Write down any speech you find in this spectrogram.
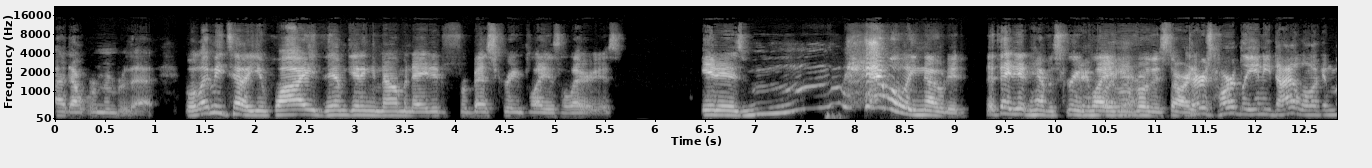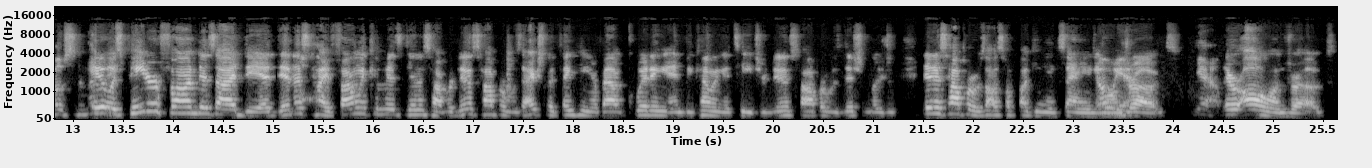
I don't remember that. Well, let me tell you why them getting nominated for best screenplay is hilarious. It is heavily noted that they didn't have a screenplay yeah. before they started. There's hardly any dialogue in most of the movie. It was Peter Fonda's idea. Dennis, I finally convinced Dennis Hopper. Dennis Hopper was actually thinking about quitting and becoming a teacher. Dennis Hopper was disillusioned. Dennis Hopper was also fucking insane Oh, on yeah. drugs. yeah. They were all on drugs.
